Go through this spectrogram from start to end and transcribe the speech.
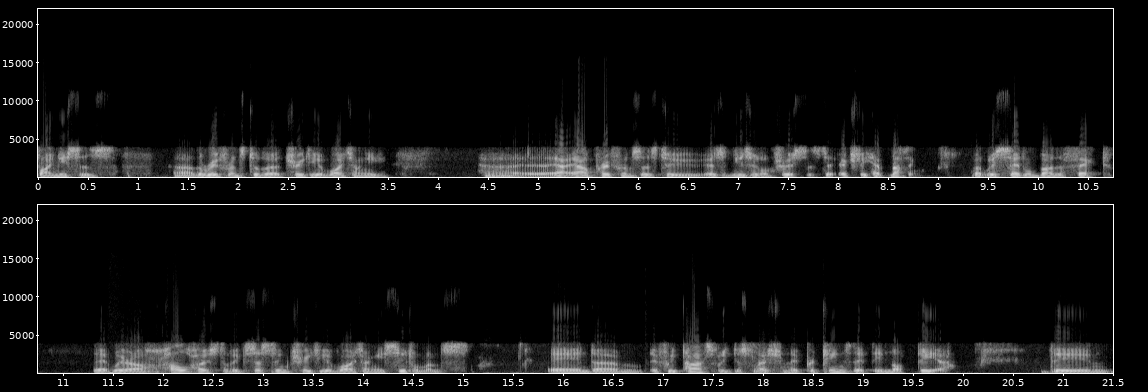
finesses. Uh, the reference to the Treaty of Waitangi, uh, our, our preference is to, as a New Zealand First, is to actually have nothing. But we're saddled by the fact that we're a whole host of existing Treaty of Waitangi settlements. And um, if we pass legislation that pretends that they're not there, then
